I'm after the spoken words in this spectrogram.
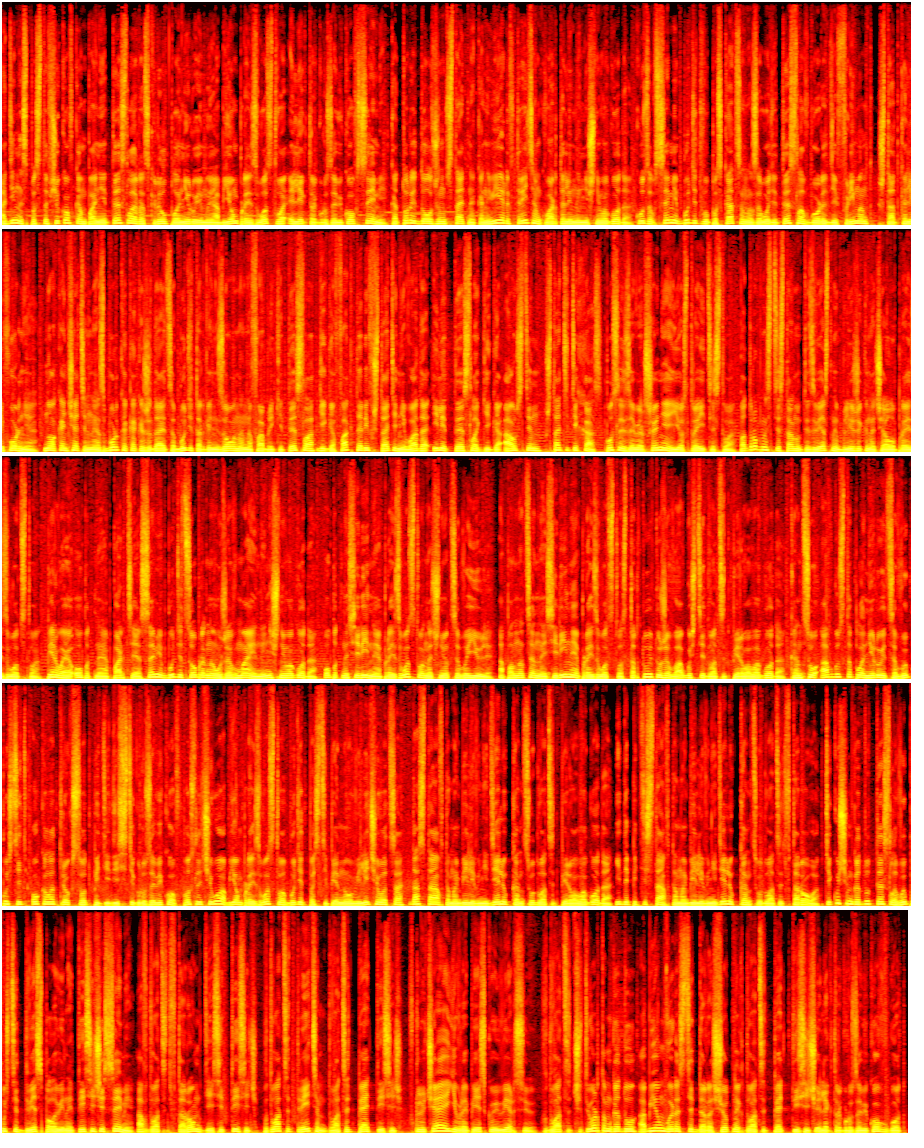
Один из поставщиков компании Tesla раскрыл планируемый объем производства электрогрузовиков Semi, который должен встать на конвейер в третьем квартале нынешнего года. Кузов Semi будет выпускаться на заводе Tesla в городе Фримонт, штат Калифорния. Но окончательная сборка, как ожидается, будет организована на фабрике Tesla Gigafactory в штате Невада или Tesla Giga Austin в штате Техас после завершения ее строительства. Подробности станут известны ближе к началу производства. Первая опытная партия Semi будет будет собрана уже в мае нынешнего года. Опытно-серийное производство начнется в июле, а полноценное серийное производство стартует уже в августе 2021 года. К концу августа планируется выпустить около 350 грузовиков, после чего объем производства будет постепенно увеличиваться до 100 автомобилей в неделю к концу 2021 года и до 500 автомобилей в неделю к концу 2022. В текущем году Tesla выпустит 2500 Семи, а в 2022 10 тысяч, в 2023 20 25 тысяч, включая европейскую версию. В 2024 году объем вырастет до расчетных 25 тысяч электрогрузовиков в год.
